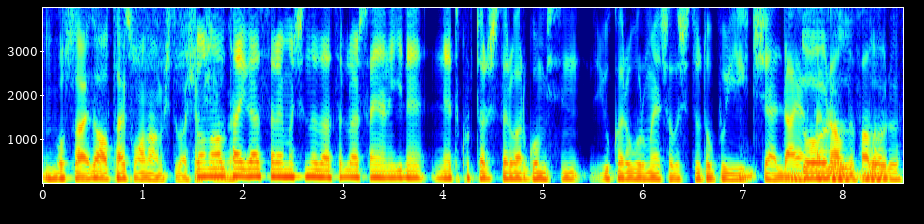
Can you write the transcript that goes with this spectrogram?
Hı. O sayede Altay puan almıştı Başakşehir'den. Son Altay Galatasaray maçında da hatırlarsan yani yine net kurtarışları var. Gomis'in yukarı vurmaya çalıştığı topu iyi çeldi ayakta doğru, kaldı falan. Doğru.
